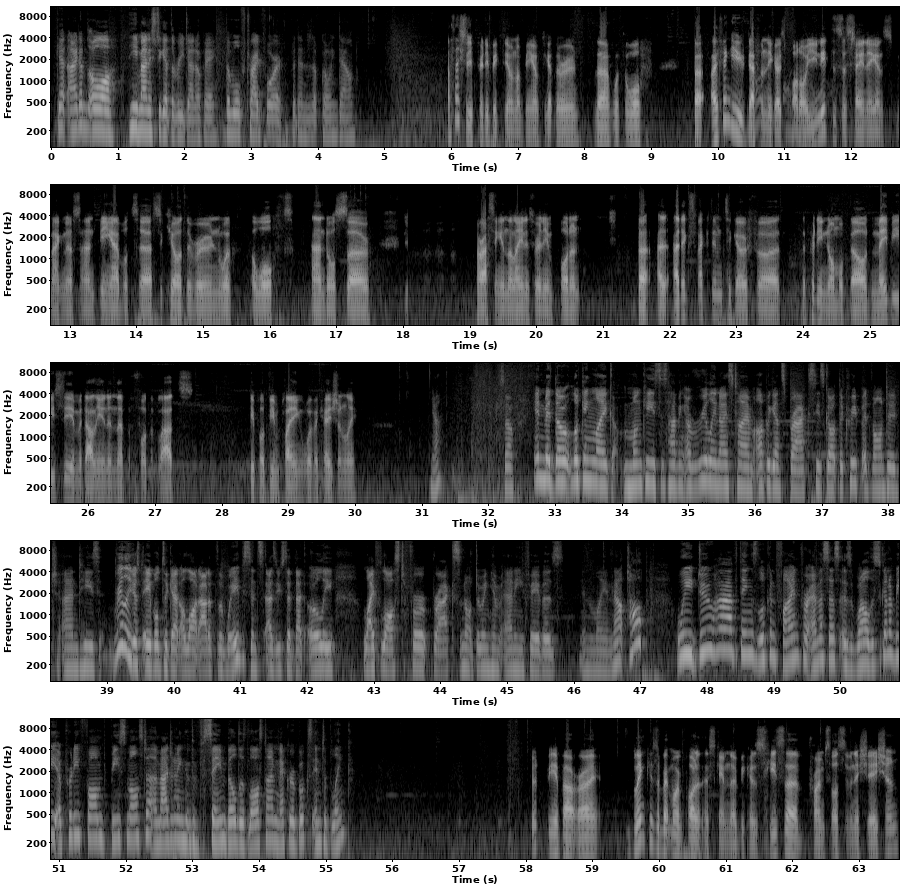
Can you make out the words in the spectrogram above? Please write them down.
get items? Oh, he managed to get the regen, okay. The wolf tried for it, but ended up going down. That's actually a pretty big deal not being able to get the rune there with the wolf. But I think he definitely goes bottle. You need to sustain against Magnus, and being able to secure the rune with a wolf and also harassing in the lane is really important. But I, would expect him to go for the pretty normal build. Maybe you see a medallion in there before the Vlads. People have been playing with occasionally. Yeah. So, in mid though, looking like Monkeys is having a really nice time up against Brax. He's got the creep advantage, and he's really just able to get a lot out of the wave since, as you said, that early life lost for Brax not doing him any favors in the lane. Now, top, we do have things looking fine for MSS as well. This is going to be a pretty formed beast Beastmaster, imagining the same build as last time, Necrobooks into Blink. Should be about right. Blink is a bit more important in this game though because he's the prime source of initiation.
